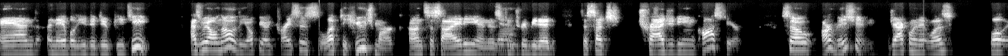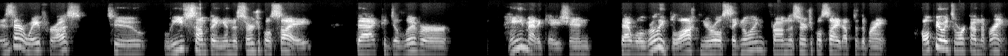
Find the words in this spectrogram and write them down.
and enable you to do PT. As we all know, the opioid crisis left a huge mark on society and has yeah. contributed to such tragedy and cost here. So, our vision, Jacqueline, it was well, is there a way for us to leave something in the surgical site that could deliver pain medication that will really block neural signaling from the surgical site up to the brain? Opioids work on the brain.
